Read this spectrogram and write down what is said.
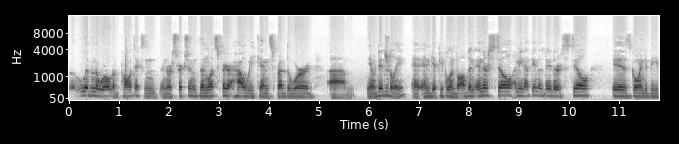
live in the world of politics and, and restrictions, then let's figure out how we can spread the word, um, you know, digitally and, and, get people involved. And, and there's still, I mean, at the end of the day, there still is going to be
